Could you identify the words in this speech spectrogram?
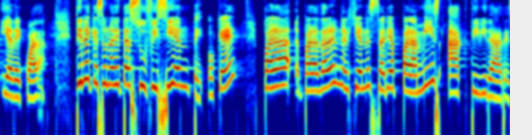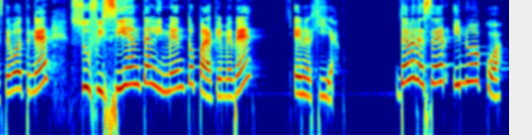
y adecuada. Tiene que ser una dieta suficiente, ¿ok? Para, para dar energía necesaria para mis actividades. Debo de tener suficiente alimento para que me dé energía. Debe de ser inocua.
